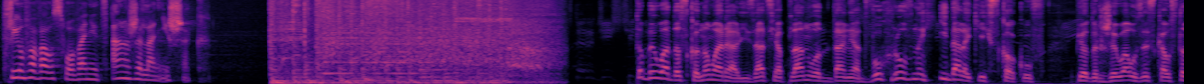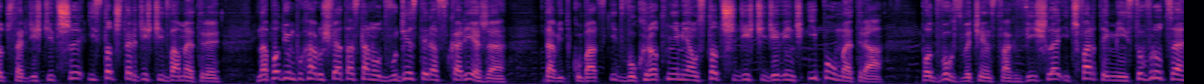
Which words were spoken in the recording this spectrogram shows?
Triumfował Słoweniec Angela Niszek. To była doskonała realizacja planu oddania dwóch równych i dalekich skoków. Piotr Żyła uzyskał 143 i 142 metry. Na podium Pucharu Świata stanął 20 raz w karierze. Dawid Kubacki dwukrotnie miał 139,5 metra. Po dwóch zwycięstwach w Wiśle i czwartym miejscu w Ruce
